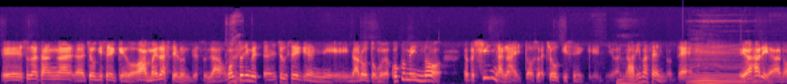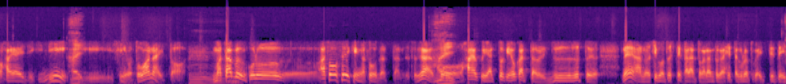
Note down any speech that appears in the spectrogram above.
えー、菅さんが長期政権をあ目指してるんですが、本当に、はい、長期政権になろうと思えば、国民のやっぱり芯がないと、それは長期政権にはなりませんので、やはりあの早い時期に芯を問わないと、まあ多分この麻生政権がそうだったんですが、はい、もう早くやっとけよかったのに、ずーっと、ね、あの仕事してからとか、なんとかへったくろとか言ってて、1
